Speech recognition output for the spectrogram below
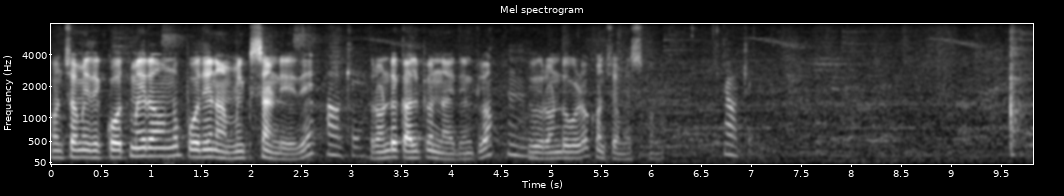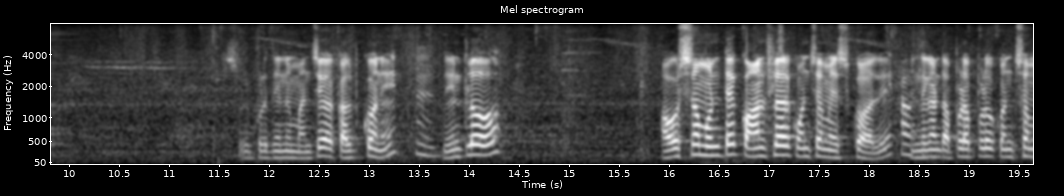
కొంచెం ఇది కొత్తిమీర ఉన్న పుదీనా మిక్స్ అండి ఇది. ఓకే. రెండు కలిపి ఉన్నాయి దీంట్లో. ఇవి రెండు కూడా కొంచెం వేసుకున్నాం ఓకే. సో ఇప్పుడు దీన్ని మంచిగా కలుపుకొని. దీంట్లో అవసరం ఉంటే కార్న్ఫ్లవర్ కొంచెం వేసుకోవాలి. ఎందుకంటే అప్పుడప్పుడు కొంచెం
